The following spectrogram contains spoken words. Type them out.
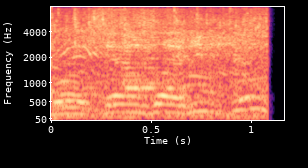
Well, it sounds like he's doing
